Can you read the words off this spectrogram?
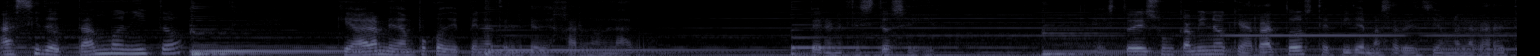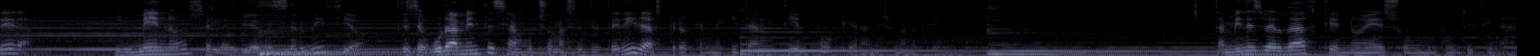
Ha sido tan bonito que ahora me da un poco de pena tener que dejarlo a un lado. Pero necesito seguir. Esto es un camino que a ratos te pide más atención en la carretera y menos en las vías de servicio, que seguramente sean mucho más entretenidas, pero que me quitan un tiempo que ahora mismo no tengo. También es verdad que no es un punto y final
